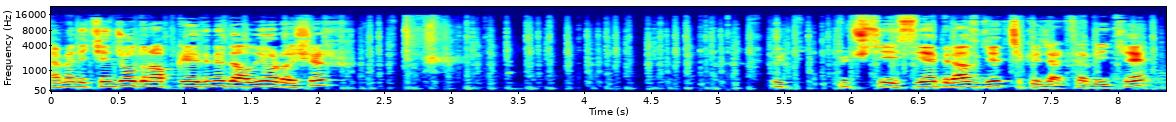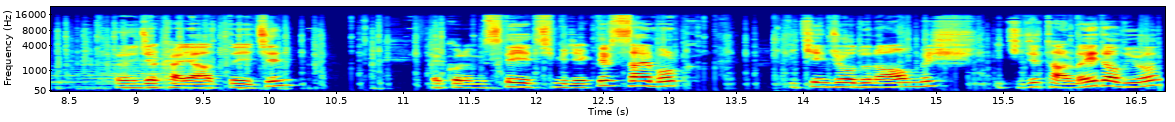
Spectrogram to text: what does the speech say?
Hemen ikinci odun upgrade'ini de alıyor Aşır. 3 TC'ye biraz geç çıkacak tabii ki. Önce kale attığı için. Ekonomisi de yetişmeyecektir. Cyborg ikinci odunu almış. ikinci tarlayı da alıyor.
